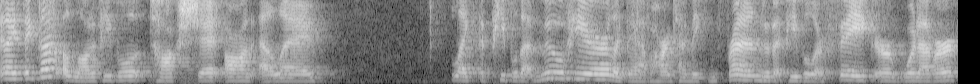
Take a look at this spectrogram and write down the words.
And I think that a lot of people talk shit on LA like the people that move here, like they have a hard time making friends or that people are fake or whatever.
